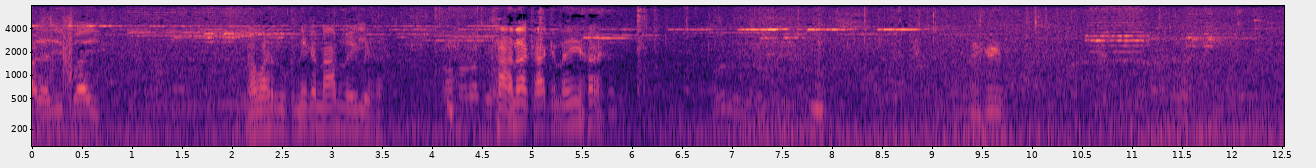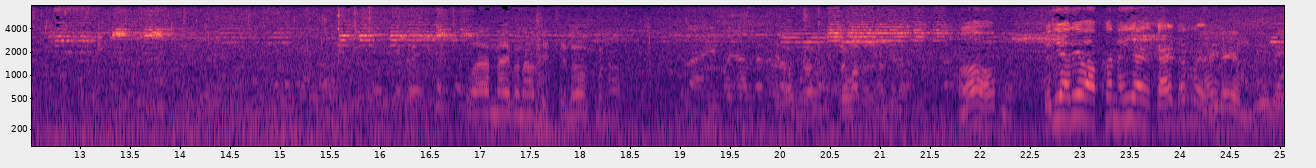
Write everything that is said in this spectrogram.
आज अजीत भाई। हमारे रुकने का नाम नहीं ले रहा। खाना खा के नहीं आए। देखिए नहीं बनाते थे लोग बनाओ। हाँ और नहीं चलिए अरे आपका नहीं आया क्या डर रहे नहीं हैं? नहीं हम वो नहीं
